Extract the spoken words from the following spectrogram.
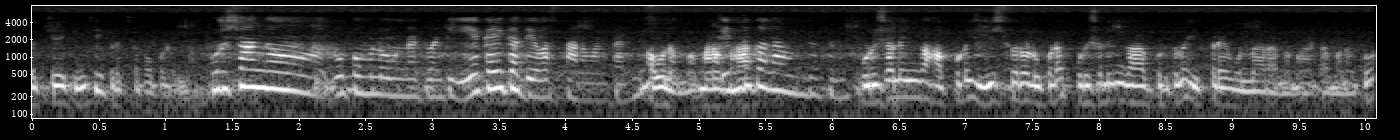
ప్రత్యేకించి ఇక్కడ చెప్పబడింది పురుషాంగం రూపంలో ఉన్నటువంటి ఏకైక దేవస్థానం అంటారు. అవునమ్మా మన ఎందుకు అలా ఉంది అసలు? పురుషలింగ అప్పుడు ఈశ్వరుడు కూడా పురుషలింగాకృతిలో ఇక్కడే ఉన్నారన్నమాట మనకు.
